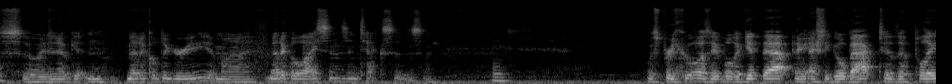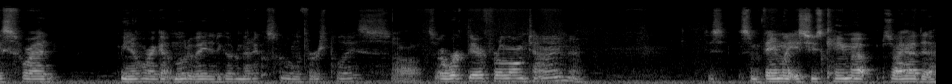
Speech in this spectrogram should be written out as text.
So I ended up getting medical degree and my medical license in Texas. And Hmm. It was pretty cool. I was able to get that and actually go back to the place where I, you know, where I got motivated to go to medical school in the first place. So, so I worked there for a long time. And just some family issues came up, so I had to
